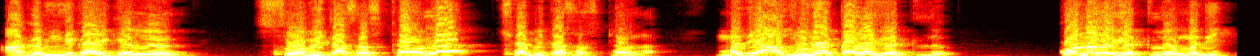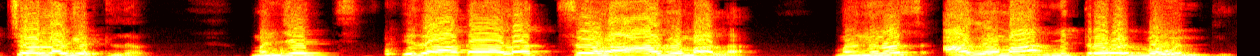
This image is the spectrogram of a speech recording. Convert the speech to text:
आगमनी काय केलं? स्वबी तसंच ठेवला छबी तसंच ठेवला. मध्ये अजून एकाला घेतलं. कोणाला घेतलं? मध्ये च ला घेतलं. म्हणजे इथं काय आला? च हा आगमाला. म्हणूनच आगमा मित्रवत भवंती.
